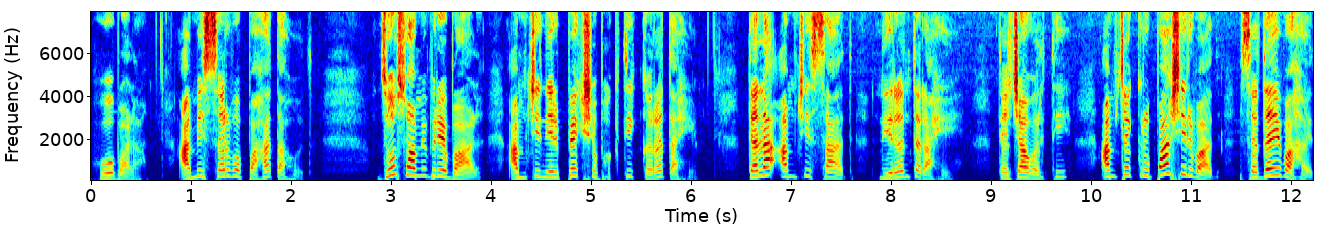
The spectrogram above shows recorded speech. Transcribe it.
हो बाळा आम्ही सर्व पाहत आहोत. जो स्वामीप्रिय बाळ आमची निरपेक्ष भक्ती करत आहे त्याला आमची साथ निरंतर आहे. त्याच्यावरती आमचे कृपाशीर्वाद सदैव आहेत.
